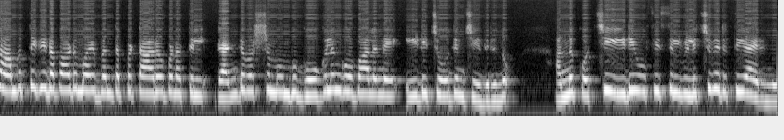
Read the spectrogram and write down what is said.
സാമ്പത്തിക ഇടപാടുമായി ബന്ധപ്പെട്ട ആരോപണത്തിൽ രണ്ടു വർഷം മുമ്പ് ഗോകുലം ഗോപാലനെ ഇഡി ചോദ്യം ചെയ്തിരുന്നു. അന്ന് കൊച്ചി ഇഡി ഓഫീസിൽ വിളിച്ചു വരുത്തിയായിരുന്നു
